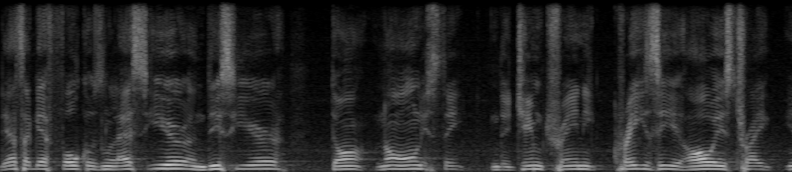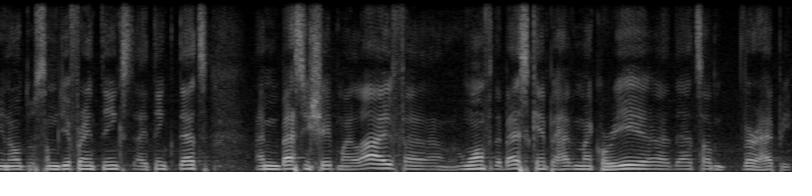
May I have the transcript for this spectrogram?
yes, I get focused in last year and this year. Don't not only stay in the gym training crazy, always try, you know, do some different things. I think that's I'm best in shape my life. Uh, one of the best camp I have in my career. Uh, that's I'm very happy.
